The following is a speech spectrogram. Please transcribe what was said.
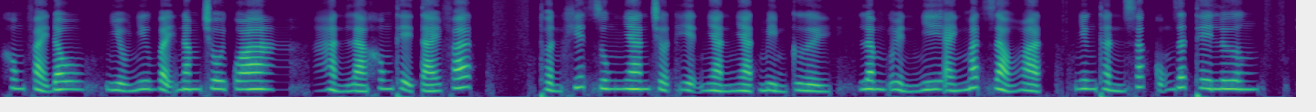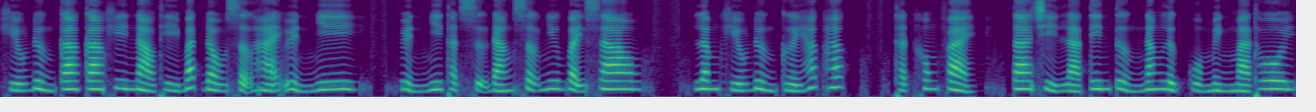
"Không phải đâu, nhiều như vậy năm trôi qua, hẳn là không thể tái phát." Thuần khiết dung nhan chợt hiện nhàn nhạt mỉm cười, Lâm Uyển Nhi ánh mắt giảo hoạt, nhưng thần sắc cũng rất thê lương. Khiếu đừng ca ca khi nào thì bắt đầu sợ hãi Uyển Nhi. Uyển Nhi thật sự đáng sợ như vậy sao? Lâm khiếu đừng cười hắc hắc. Thật không phải, ta chỉ là tin tưởng năng lực của mình mà thôi.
